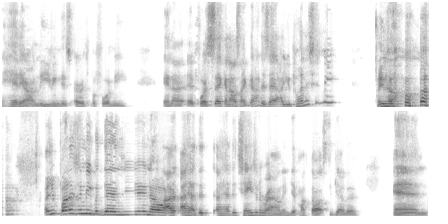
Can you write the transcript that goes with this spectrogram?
and here they are leaving this earth before me. And, uh, and for a second I was like, God, is that, are you punishing me? You know, are you punishing me? But then, you know, I, I had to, I had to change it around and get my thoughts together. And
